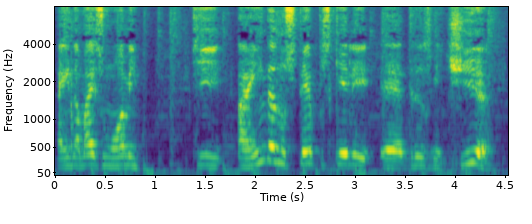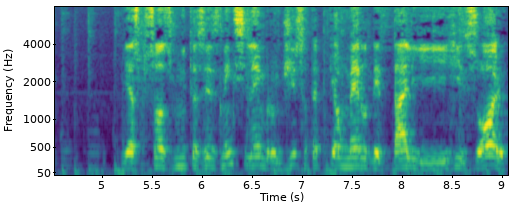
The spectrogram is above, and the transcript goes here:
ainda mais um homem que ainda nos tempos que ele eh, transmitia, e as pessoas muitas vezes nem se lembram disso, até porque é um mero detalhe irrisório,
